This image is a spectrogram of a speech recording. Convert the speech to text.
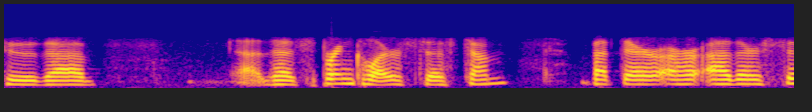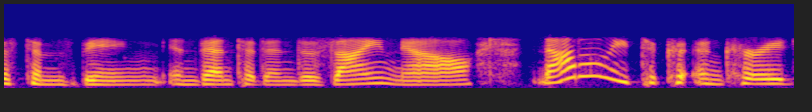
to the uh, the sprinkler system. But there are other systems being invented and designed now, not only to c- encourage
